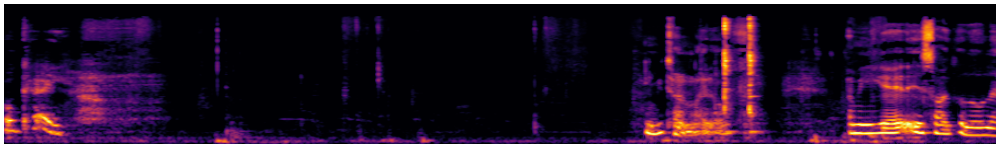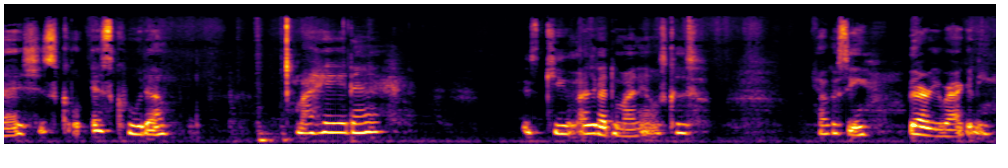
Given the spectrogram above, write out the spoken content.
Okay. Let me turn the light off. I mean, yeah, it's like a little lash. It's cool. It's cool though. My head down. It's cute. I just gotta do my nails because y'all can see very raggedy.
